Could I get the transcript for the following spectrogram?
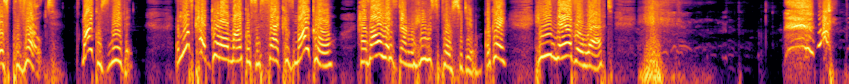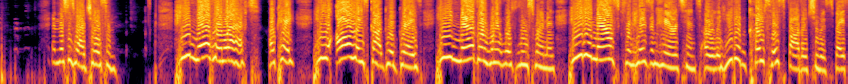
is provoked. Michael's livid. And let's cut good old Michael some slack because Michael has always done what he was supposed to do. Okay? He never left. and this is why I chose him. He never left. Okay? He always got good grades. He never went with loose women. He didn't ask for his inheritance early. He didn't curse his father to his face.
